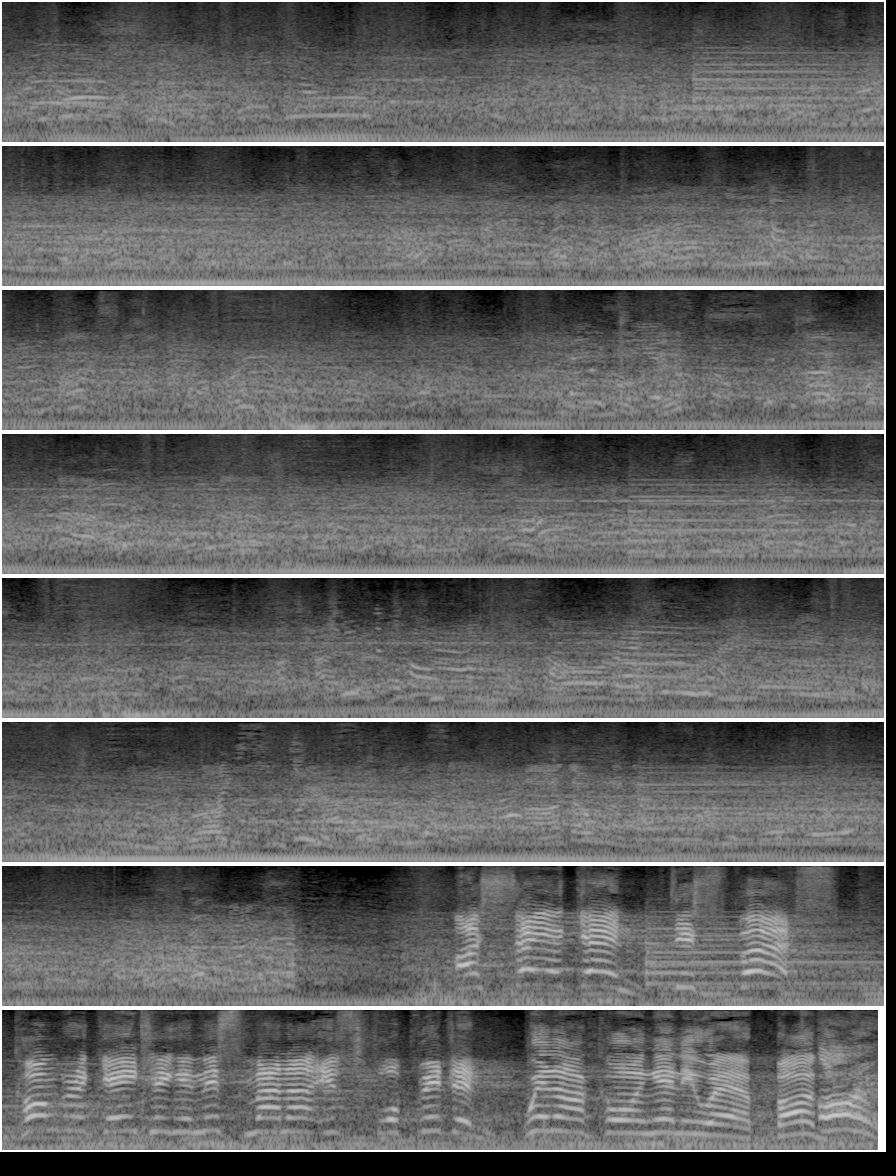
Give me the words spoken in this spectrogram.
Congregating in this manner is forbidden! We're not going anywhere, Bug. Oi!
